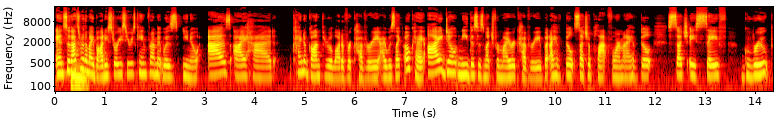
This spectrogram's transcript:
And so that's mm. where the my body story series came from. It was you know as i had kind of gone through a lot of recovery, I was like, okay, I don't need this as much for my recovery, but I have built such a platform and I have built such a safe group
